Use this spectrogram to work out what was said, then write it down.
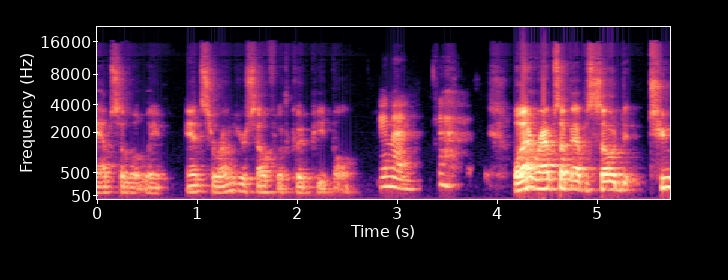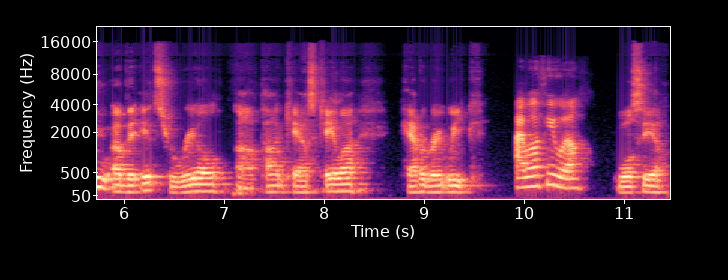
Absolutely. And surround yourself with good people. Amen. well, that wraps up episode two of the It's Real uh, podcast. Kayla, have a great week. I will if you will. We'll see you.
